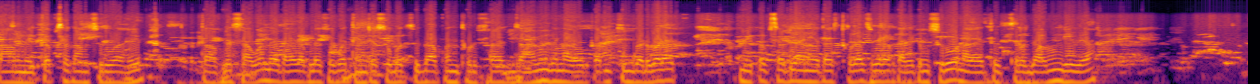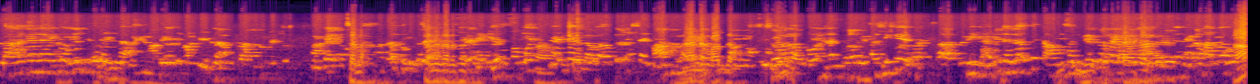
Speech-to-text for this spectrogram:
काम मेकअपचं काम सुरू आहे. तर आपले सावंत दादा आहेत आपल्यासोबत. त्यांच्यासोबत सुद्धा आपण थोडंफार जाणून घेणार आहोत. कारण खूप गडबड आहे मेकअपसाठी आणि आता थोड्याच वेळात कार्यक्रम सुरू होणार आहे. तर चला जाणून घेऊया. चला चला चला चला नाही नाही बस हा?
